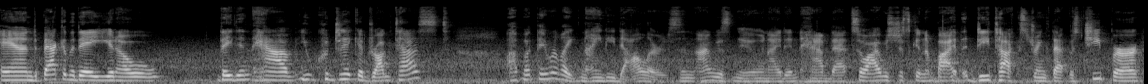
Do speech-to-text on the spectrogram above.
And back in the day, you know, they didn't have, you could take a drug test, uh, but they were like $90. And I was new and I didn't have that. So I was just going to buy the detox drink that was cheaper.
